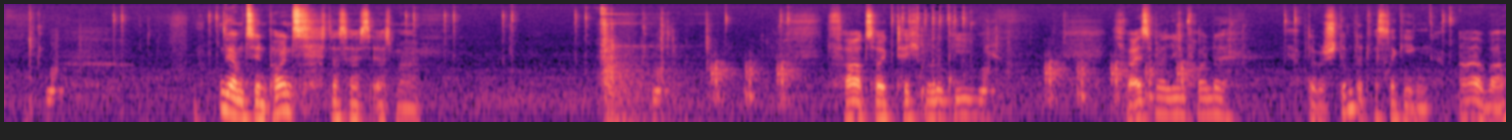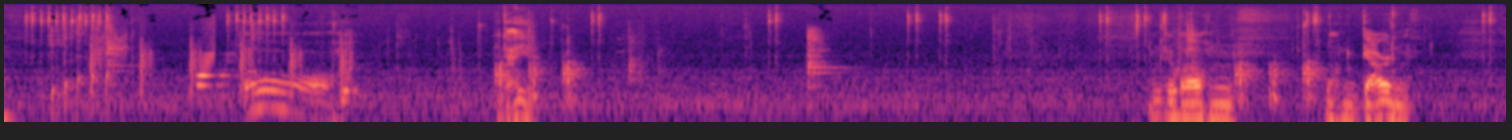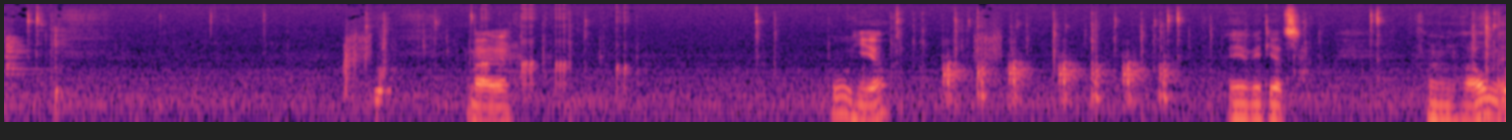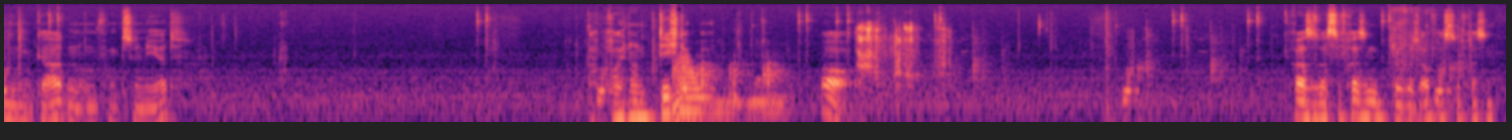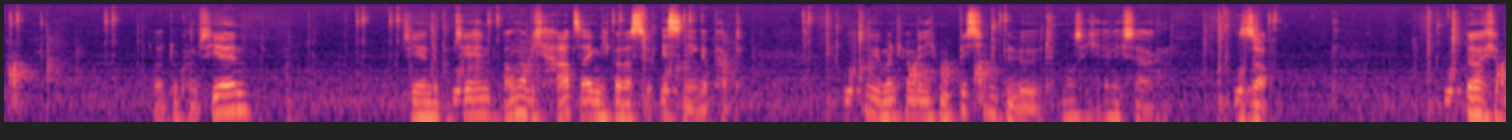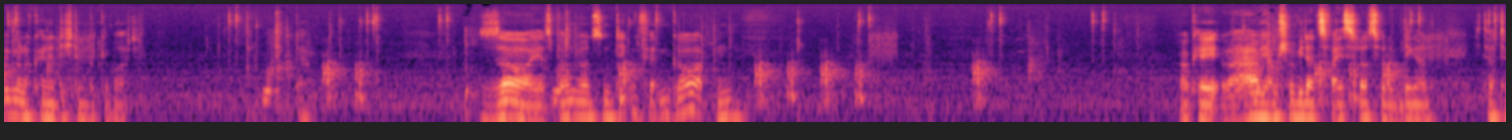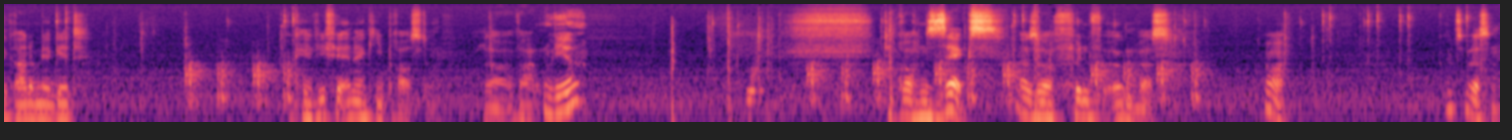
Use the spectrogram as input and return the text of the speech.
Wir haben 10 Points, das heißt erstmal Fahrzeugtechnologie. Ich weiß, meine lieben Freunde, ihr habt da bestimmt etwas dagegen. Aber... Oh! Wie geil. Und wir brauchen noch einen Garden. Weil du hier er wird jetzt von Raum in den Garten umfunktioniert. Ach, brauche ich noch einen Dichter? Oh. Krass, was zu fressen. Du wirst auch was zu fressen. So, du kommst hier hin. Hier hin, du kommst hier hin. Warum habe ich Harz eigentlich bei was zu essen hingepackt? Okay, manchmal bin ich ein bisschen blöd, muss ich ehrlich sagen. So. Oh, ich habe immer noch keine Dichtung mitgebracht. Da. So, jetzt bauen wir uns einen dicken, fetten Garten. Okay, wow, wir haben schon wieder zwei Slots von den Dingern. Ich dachte gerade, mir geht... Okay, wie viel Energie brauchst du? So, warten wir. Die brauchen sechs, also fünf irgendwas. Oh. Gut zu wissen.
